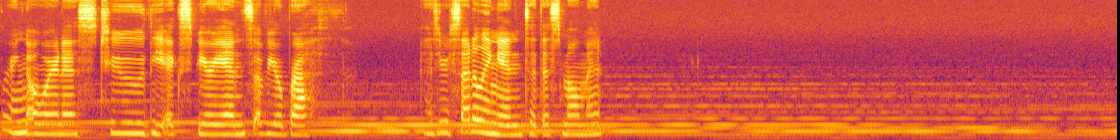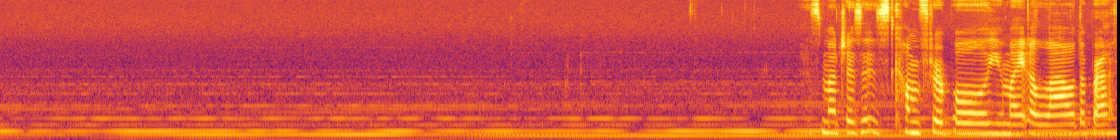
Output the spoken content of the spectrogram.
Bring awareness to the experience of your breath as you're settling into this moment. As much as is comfortable, you might allow the breath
